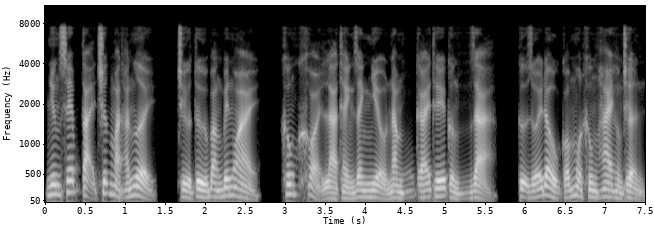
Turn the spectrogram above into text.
nhưng xếp tại trước mặt hắn người, trừ từ bằng bên ngoài, không khỏi là thành danh nhiều năm cái thế cường giả, cự dưới đầu có một không hai hồng trần.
